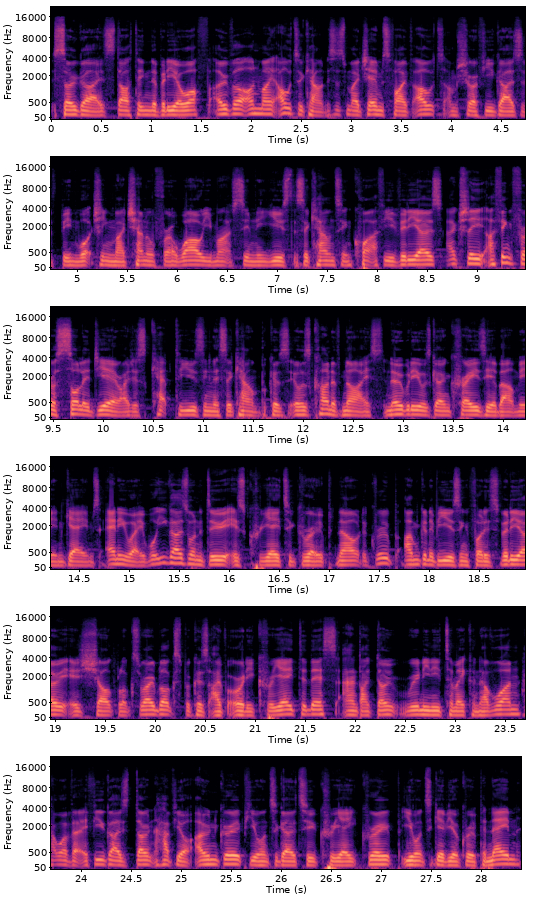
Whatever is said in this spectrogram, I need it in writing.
So guys, starting the video off over on my alt account. This is my James 5 alt. I'm sure if you guys have been watching my channel for a while, you might have seen me use this account in quite a few videos. Actually, I think for a solid year, I just kept using this account because it was kind of nice. Nobody was going crazy about me in games. Anyway, what you guys want to do is create a group. Now, the group I'm going to be using for this video is SharkBlox Roblox because I've already created this and I don't really need to make another one. However, if you guys don't have your own group, you want to go to create group, you want to give your group a name,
